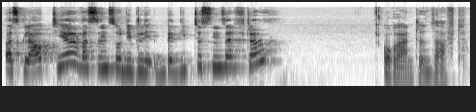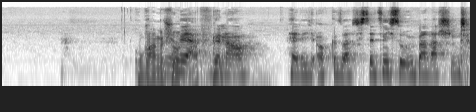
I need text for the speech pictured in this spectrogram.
Was glaubt ihr? Was sind so die belie- beliebtesten Säfte? Orangensaft. Orange und ja, Apfel. genau. Hätte ich auch gesagt. Ist jetzt nicht so überraschend.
